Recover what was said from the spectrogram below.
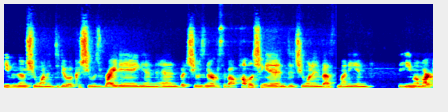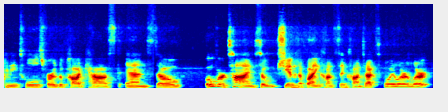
even though she wanted to do it because she was writing and and but she was nervous about publishing it and did she want to invest money in the email marketing tools for the podcast? And so over time so she ended up buying constant contact spoiler alert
